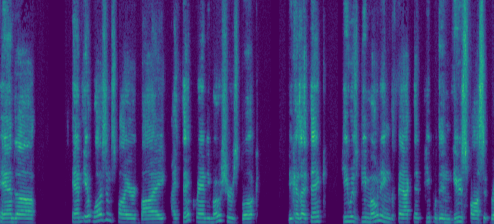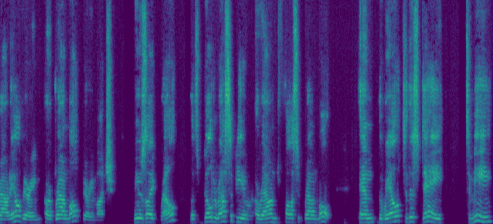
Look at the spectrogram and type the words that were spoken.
And uh, and it was inspired by I think Randy Mosher's book because I think he was bemoaning the fact that people didn't use Fawcett brown ale very or brown malt very much. And he was like, well, let's build a recipe around Fawcett brown malt. And the whale to this day, to me,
